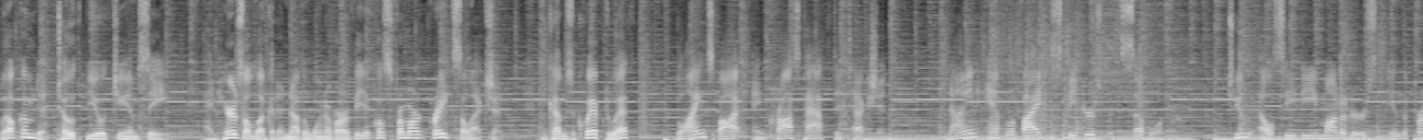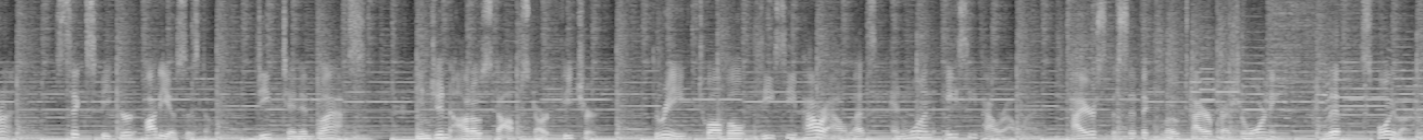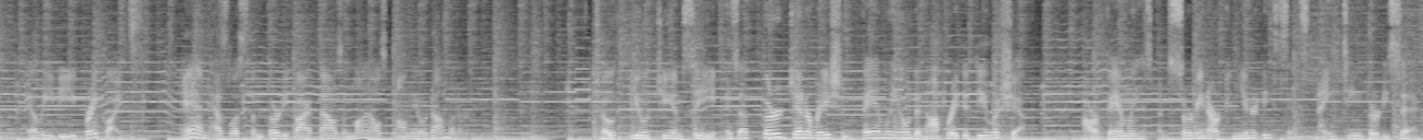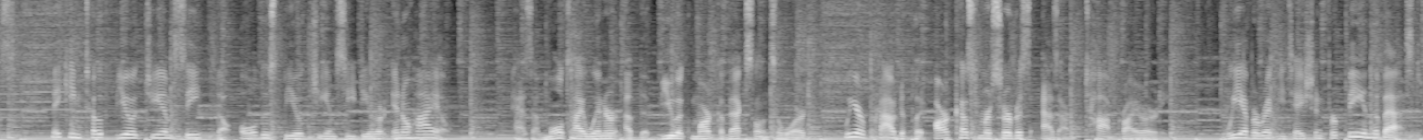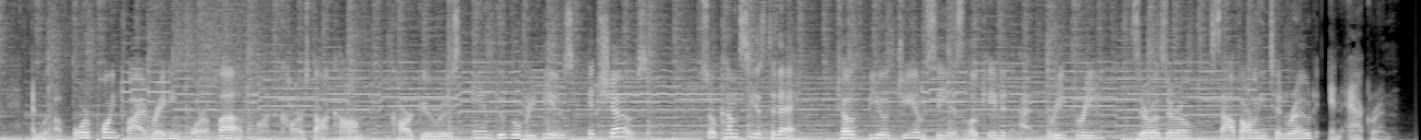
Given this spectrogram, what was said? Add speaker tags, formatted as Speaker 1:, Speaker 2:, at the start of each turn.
Speaker 1: Welcome to Toth Buick GMC, and here's a look at another one of our vehicles from our great selection. It comes equipped with blind spot and cross path detection, 9 amplified speakers with subwoofer, 2 LCD monitors in the front, 6 speaker audio system, deep tinted glass, engine auto stop start feature, 3 12 volt DC power outlets, and 1 AC power outlet, tire specific low tire pressure warning, lip spoiler, LED brake lights, and has less than 35,000 miles on the odometer. Toth Buick GMC is a third generation family owned and operated dealership. Our family has been serving our community since 1936, making Toth Buick GMC the oldest Buick GMC dealer in Ohio. As a multi winner of the Buick Mark of Excellence Award, we are proud to put our customer service as our top priority. We have a reputation for being the best, and with a 4.5 rating or above on Cars.com, Car Gurus, and Google reviews, it shows. So come see us today. Toth Buick GMC is located at 3300 South Arlington Road in Akron.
